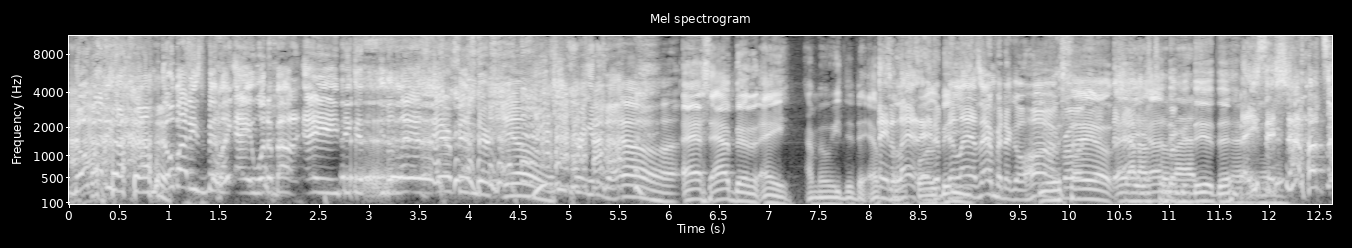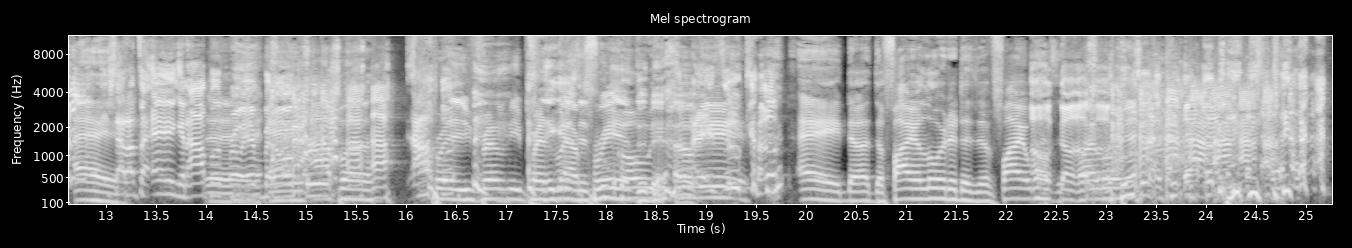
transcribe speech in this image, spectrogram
nobody's, nobody's been like, hey, what about, hey, nigga, the last Airbender? You keep bringing it up. Ask Abner. Hey, I mean, we did the episode. Hey, the last, for the, the last Airbender go hard, know bro. Sam, hey, Shout out y'all to nigga did that. He said, shout out to Hey. shout out to Aang and Appa, bro. Everybody on crew. Prince, you feel me? They got friends You there. feel? Hey, the the Fire Lord or the, the Fire. Oh, what is it? no, Fire uh, Lord?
